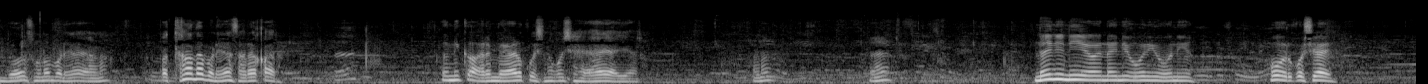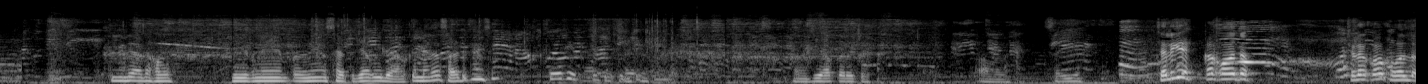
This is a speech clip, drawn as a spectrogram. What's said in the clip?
ਬਹੁਤ ਸੋਹਣਾ ਬਣਿਆ ਹੋਇਆ ਹਨਾ ਪੱਥਰਾਂ ਦਾ ਬਣਿਆ ਸਾਰਾ ਘਰ। ਪਤਾ ਨਹੀਂ ਘਰ ਮਹਿਲ ਕੁਛ ਨਾ ਕੁਛ ਹੈ ਆ ਯਾਰ। ਹਨਾ? ਹੈ? ਨਹੀਂ ਨਹੀਂ ਨਹੀਂ, ਉਹ ਨਹੀਂ ਨਹੀਂ, ਉਹ ਨਹੀਂ ਉਹ ਨਹੀਂ ਹੋਰ ਕੁਛ ਹੈ? ਕੀ ਲਿਆ ਦਿਖਾਓ? ਸ਼ੇਰ ਨੇ, ਪਤਾ ਨਹੀਂ ਸੈੱਟ ਜਿਹਾ ਕੋਈ ਲਿਆ। ਕਿੰਨੇ ਦਾ? 350 450 ਹਾਂਜੀ ਆ ਕਰੋ ਚੈੱਕ। ਆ ਵਾਲਾ। ਸਹੀ ਹੈ ਚਲਿਏ ਕਾ ਖੋਲ ਦੋ। ਚਲੋ ਕੋ ਖੋਲ ਦੋ।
